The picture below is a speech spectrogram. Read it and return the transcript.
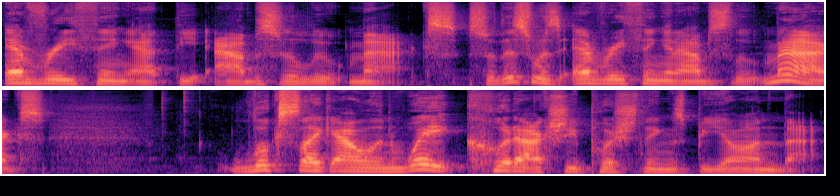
everything at the absolute max. So this was everything at absolute max. Looks like Alan Wake could actually push things beyond that.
